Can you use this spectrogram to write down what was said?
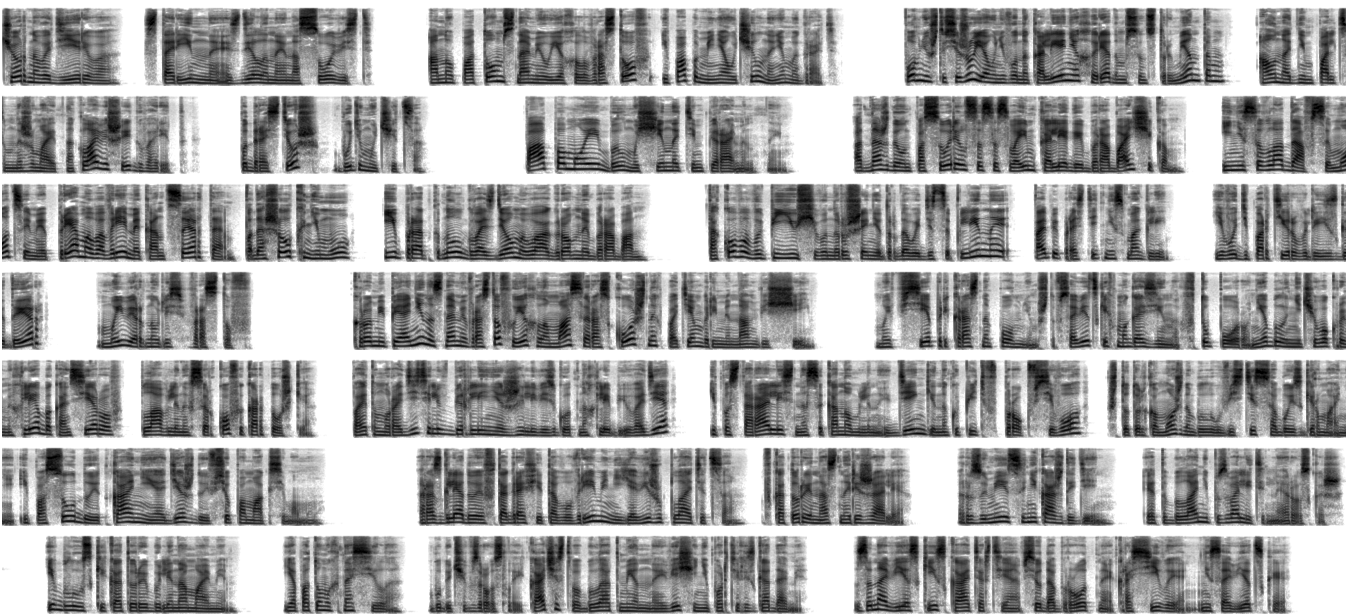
Черного дерева, старинное, сделанное на совесть. Оно потом с нами уехало в Ростов, и папа меня учил на нем играть. Помню, что сижу я у него на коленях, рядом с инструментом, а он одним пальцем нажимает на клавиши и говорит «Подрастешь, будем учиться». Папа мой был мужчина темпераментный. Однажды он поссорился со своим коллегой-барабанщиком, и, не совладав с эмоциями, прямо во время концерта подошел к нему и проткнул гвоздем его огромный барабан. Такого вопиющего нарушения трудовой дисциплины папе простить не смогли. Его депортировали из ГДР, мы вернулись в Ростов. Кроме пианино, с нами в Ростов уехала масса роскошных по тем временам вещей. Мы все прекрасно помним, что в советских магазинах в ту пору не было ничего, кроме хлеба, консервов, плавленых сырков и картошки. Поэтому родители в Берлине жили весь год на хлебе и воде и постарались на сэкономленные деньги накупить впрок всего, что только можно было увезти с собой из Германии. И посуду, и ткани, и одежду, и все по максимуму. Разглядывая фотографии того времени, я вижу платьица, в которые нас наряжали. Разумеется, не каждый день. Это была непозволительная роскошь. И блузки, которые были на маме. Я потом их носила будучи взрослой. Качество было отменное, вещи не портились годами. Занавески и скатерти, все добротное, красивое, не советское.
